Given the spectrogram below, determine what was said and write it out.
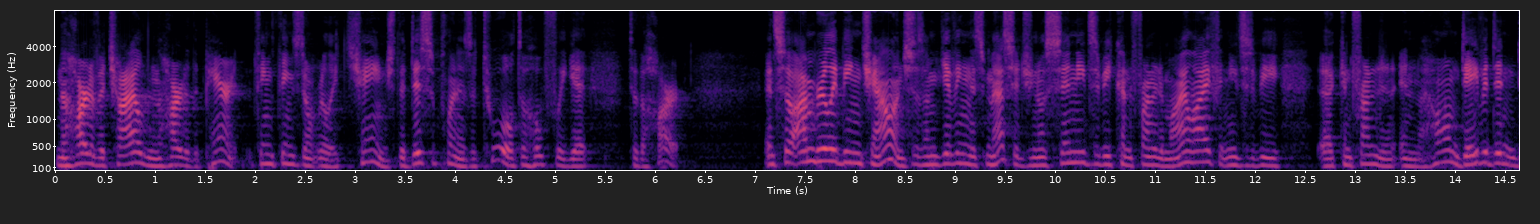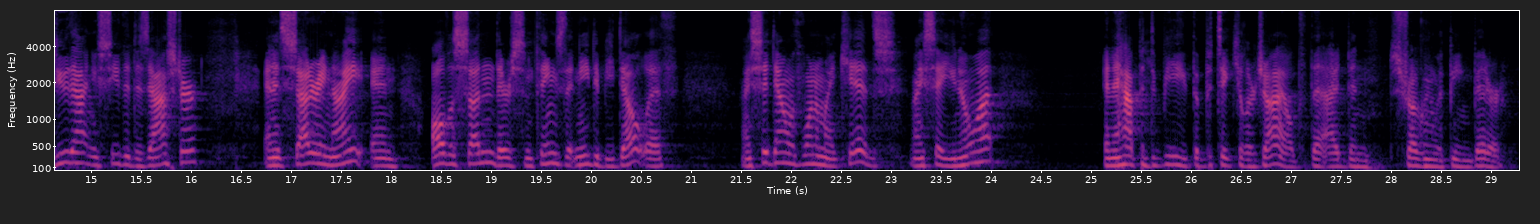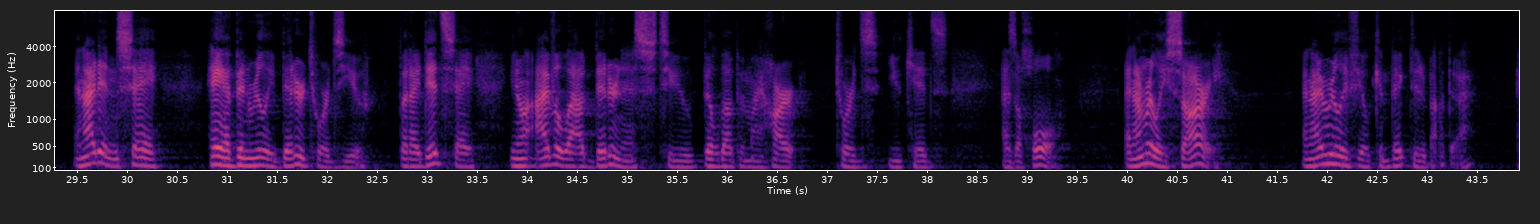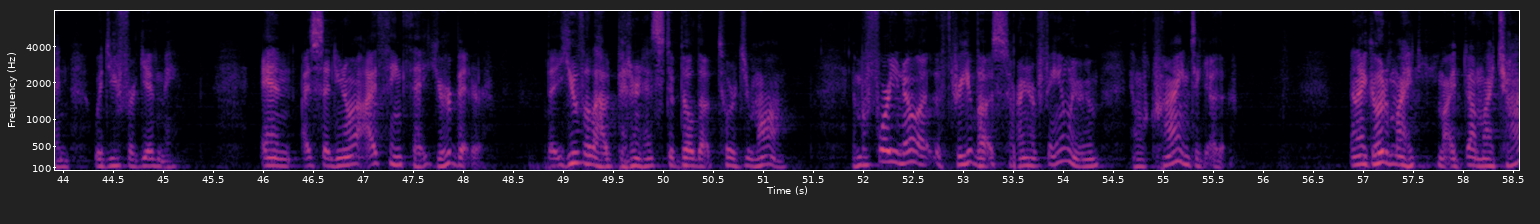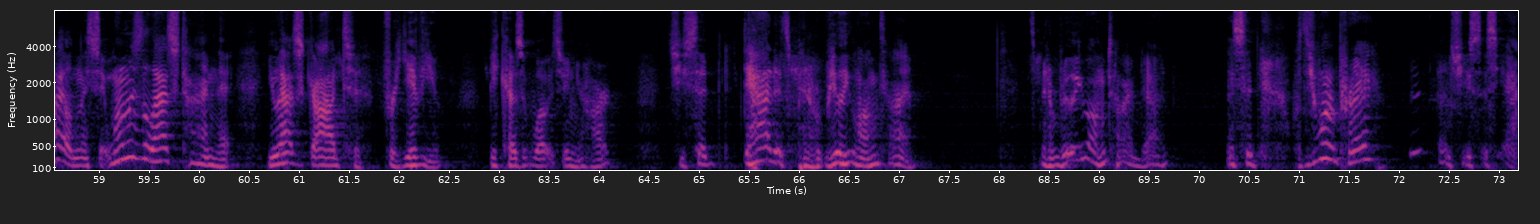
in the heart of a child, in the heart of the parent, things, things don't really change. The discipline is a tool to hopefully get to the heart. And so I'm really being challenged as I'm giving this message. You know, sin needs to be confronted in my life, it needs to be uh, confronted in, in the home. David didn't do that, and you see the disaster. And it's Saturday night, and all of a sudden, there's some things that need to be dealt with. I sit down with one of my kids, and I say, You know what? And it happened to be the particular child that I'd been struggling with being bitter. And I didn't say, Hey, I've been really bitter towards you. But I did say, You know, I've allowed bitterness to build up in my heart towards you kids as a whole. And I'm really sorry. And I really feel convicted about that. And would you forgive me? And I said, You know? I think that you're bitter that you've allowed bitterness to build up towards your mom. And before you know it, the three of us are in her family room and we're crying together. And I go to my, my, uh, my child and I say, When was the last time that you asked God to forgive you because of what was in your heart? She said, Dad, it's been a really long time. It's been a really long time, Dad. I said, Well, do you want to pray? And she says, Yeah.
